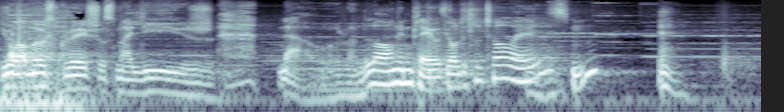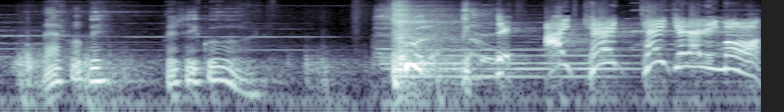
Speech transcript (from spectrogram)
You are most gracious, my liege. Now, run along and play with your little toys. Hmm? Yeah. That will be pretty good. I can't take it anymore!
